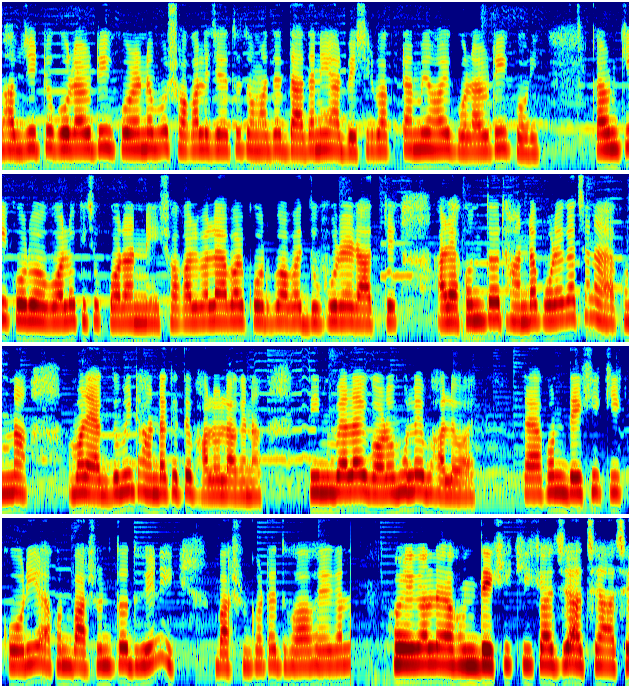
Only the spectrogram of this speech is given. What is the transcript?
ভাবছি একটু গোলা রুটি করে নেব সকালে, যেহেতু তোমাদের দাদা নেই আর বেশিরভাগটা আমি হয় গোলা রুটিই করি। কারণ কি করব বলো? কিছু করার নেই। সকালবেলা আবার করব, আবার দুপুরে, রাত্রে। আর এখন তো ঠান্ডা পড়ে গেছে না, এখন না আমার একদমই ঠান্ডা খেতে ভালো লাগে না। তিন বেলায় গরম হলে ভালো হয়। তা এখন দেখি কি করি। এখন বাসন তো ধুয়ে নিই বাসন কটা ধোয়া হয়ে গেল। হয়ে গেলে এখন দেখি কি কাজ আছে আছে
